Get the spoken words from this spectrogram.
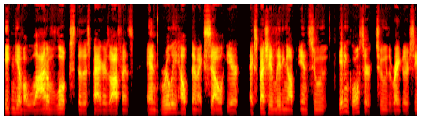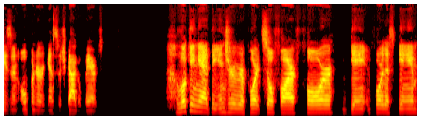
he can give a lot of looks to this Packers offense and really help them excel here, especially leading up into getting closer to the regular season opener against the Chicago Bears. Looking at the injury report so far for game for this game,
